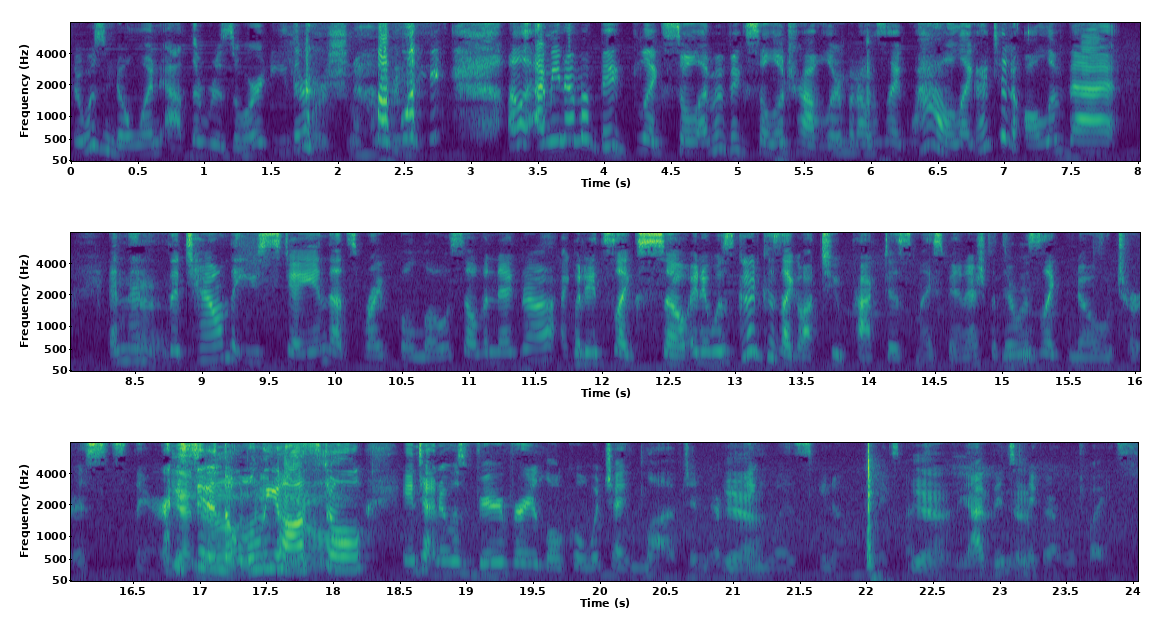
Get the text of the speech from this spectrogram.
there was no one at the resort either. You are so I'm like, I I mean, I'm a big like solo. I'm a big solo traveler, but I was like, wow, like I did all of that. And then Yeah. the town that you stay in, that's right below Selva Negra. But it's like so, and it was good because I got to practice my Spanish. But there was like no tourists there. Yeah, I stayed in the only not hostel in town. It was very, very local, which I loved, and everything was, you know, expensive. Yeah, yeah, I've been to. Nicaragua twice.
